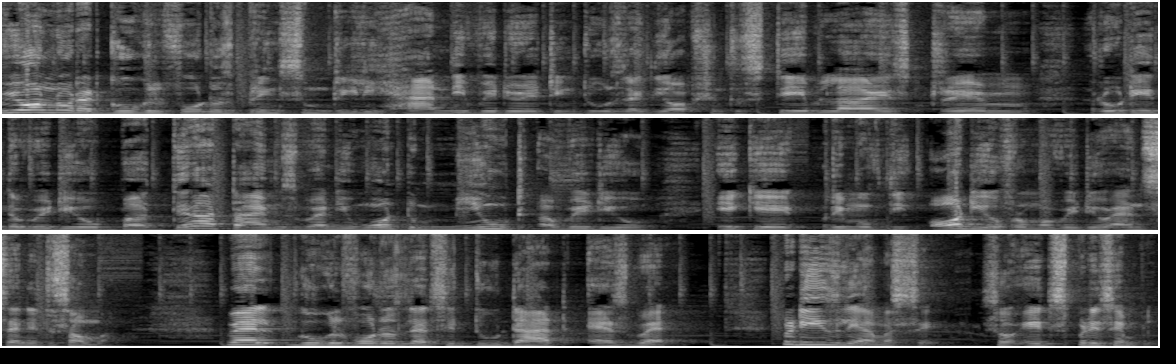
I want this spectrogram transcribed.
we all know that Google Photos brings some really handy video editing tools like the option to stabilize, trim, rotate the video, but there are times when you want to mute a video, aka remove the audio from a video and send it to someone. Well, Google Photos lets you do that as well. Pretty easily I must say. So it's pretty simple.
